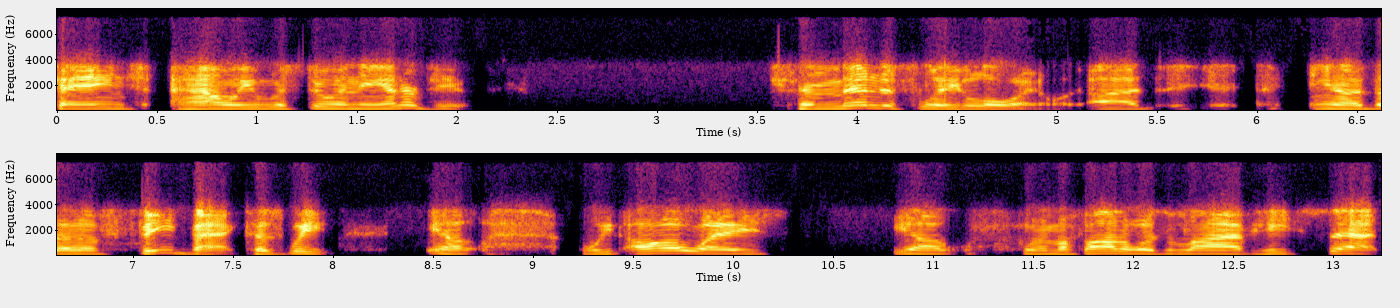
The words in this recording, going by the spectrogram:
change how he was doing the interview. Tremendously loyal. Uh, you know, the feedback, because we, you know, we'd always, you know, when my father was alive, he sat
